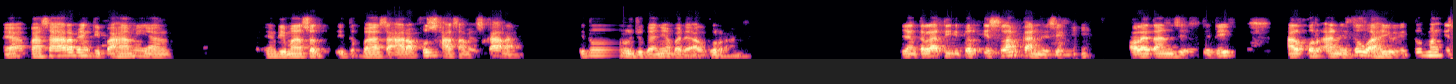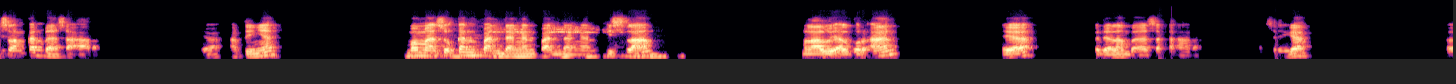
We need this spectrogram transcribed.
Ya, bahasa Arab yang dipahami yang yang dimaksud itu bahasa Arab Fusha sampai sekarang itu rujukannya pada Al-Quran yang telah diperislamkan di sini oleh Tanzil. Jadi Al-Quran itu wahyu itu mengislamkan bahasa Arab. Ya, artinya memasukkan pandangan-pandangan Islam melalui Al-Qur'an ya ke dalam bahasa Arab. Sehingga e,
